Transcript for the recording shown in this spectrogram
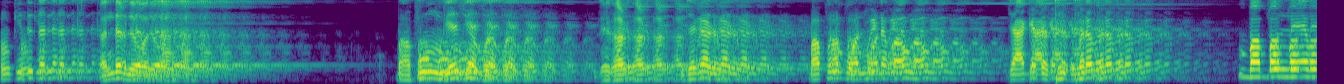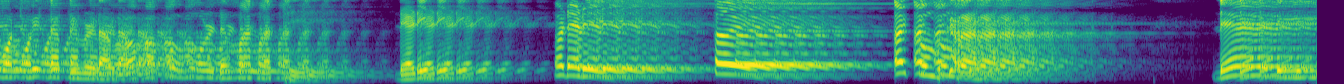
હું કીધું દાદા અંદર જવાન થશે બાપુ ઊંઘે છે જગાડ જગાડો બાપુને બોનવીટા પાઉં જાગે તો ઠીક બરાબર બાપુને બોનવીટા પીવડાવવા બાપુ મૂડમાં નથી. ડેડી? ઓ ડેડી. ઓય કુંભકરણ ડેડી.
